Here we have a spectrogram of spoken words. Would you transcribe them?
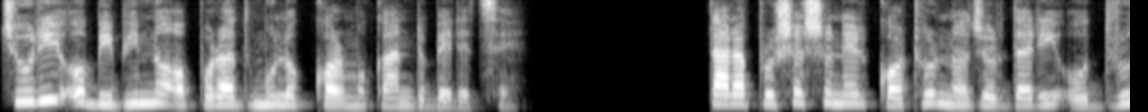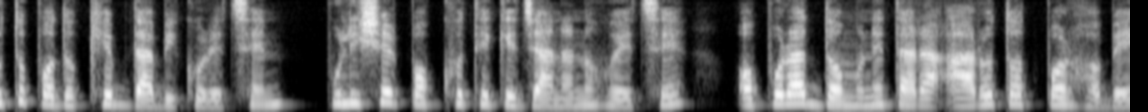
চুরি ও বিভিন্ন অপরাধমূলক কর্মকাণ্ড বেড়েছে। তারা প্রশাসনের কঠোর নজরদারি ও দ্রুত পদক্ষেপ দাবি করেছেন, পুলিশের পক্ষ থেকে জানানো হয়েছে, অপরাধ দমনে তারা আরও তৎপর হবে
